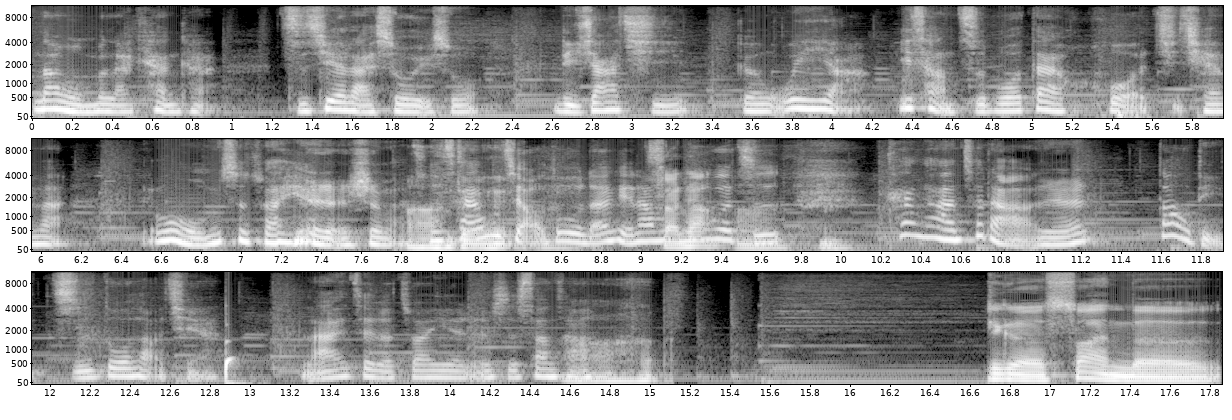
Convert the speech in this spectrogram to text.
那我们来看看，直接来说一说，李佳琦跟薇娅一场直播带货几千万，因为我们是专业人士嘛，从财务角度来给他们估个值，看看这俩人到底值多少钱。来，这个专业人士上场。这个算的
